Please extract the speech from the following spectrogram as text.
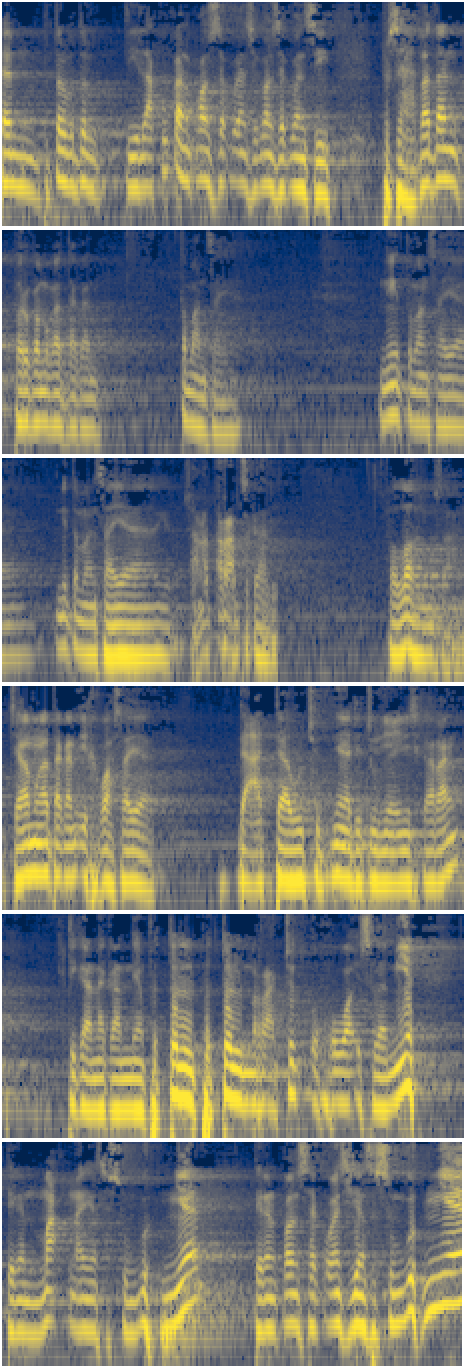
dan betul-betul dilakukan konsekuensi-konsekuensi persahabatan baru kamu katakan teman saya. Ini teman saya, ini teman saya, gitu. sangat erat sekali. Allah Jangan mengatakan ikhwah saya. Tidak ada wujudnya di dunia ini sekarang dikarenakan yang betul-betul merajut ukhuwah Islamiyah dengan makna yang sesungguhnya, dengan konsekuensi yang sesungguhnya,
